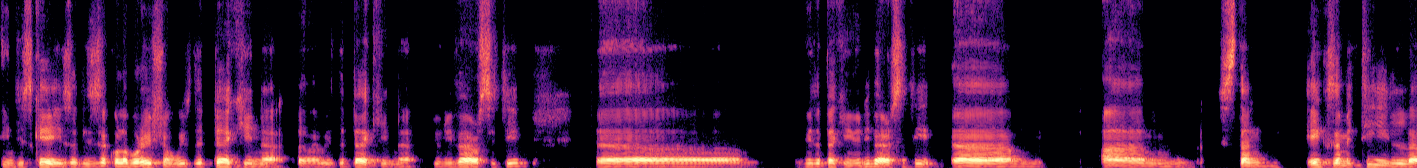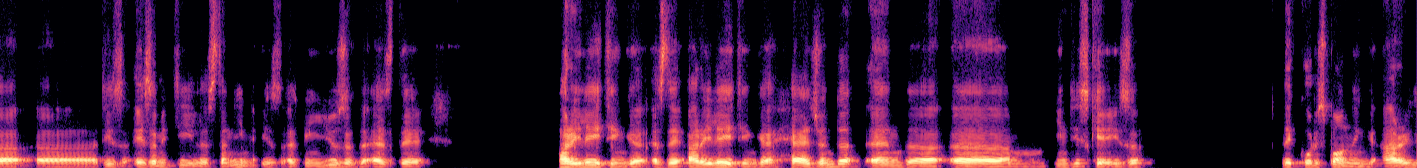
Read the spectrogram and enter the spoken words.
in this case, this is a collaboration with the Peking with the Peking University. with the Peking University, um, um, stand, hexamethyl, uh, this hexamethyl stannine is, has been used as the arylating as the arylating agent, and uh, um, in this case, the corresponding aryl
